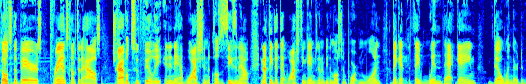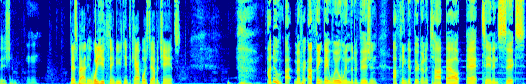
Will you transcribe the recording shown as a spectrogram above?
go to the Bears. Rams come to the house, travel to Philly, and then they have Washington to close the season out. And I think that that Washington game is going to be the most important one. I think that mm-hmm. if they win that game, they'll win their division. Mm-hmm. That's about it. What do you think? Do you think the Cowboys still have a chance? I do. I, matter of fact, I think they will win the division. I think that they're going to top out at ten and six.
